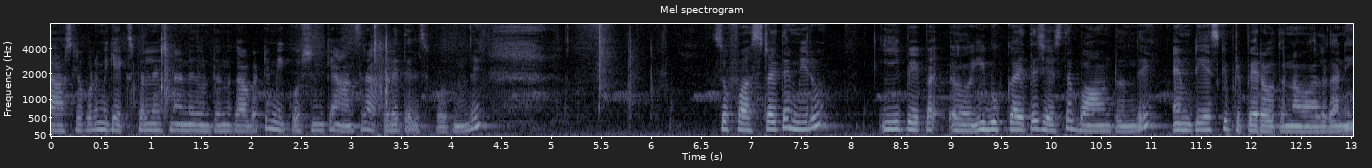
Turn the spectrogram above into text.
లాస్ట్లో కూడా మీకు ఎక్స్ప్లెనేషన్ అనేది ఉంటుంది కాబట్టి మీ క్వశ్చన్కి ఆన్సర్ అక్కడే తెలిసిపోతుంది. సో ఫస్ట్ అయితే మీరు ఈ పేపర్ ఈ బుక్ అయితే చేస్తే బాగుంటుంది. ఎంటీఎస్కి ప్రిపేర్ అవుతున్న వాళ్ళు కానీ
